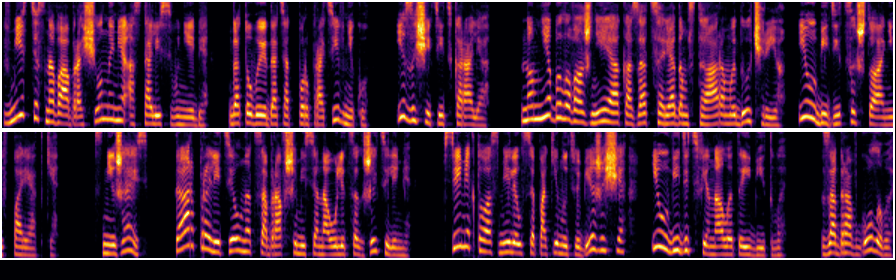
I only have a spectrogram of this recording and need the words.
вместе с новообращенными остались в небе, готовые дать отпор противнику и защитить короля. Но мне было важнее оказаться рядом с Теаром и дочерью и убедиться, что они в порядке. Снижаясь, Теар пролетел над собравшимися на улицах жителями, всеми, кто осмелился покинуть убежище и увидеть финал этой битвы. Задрав головы,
